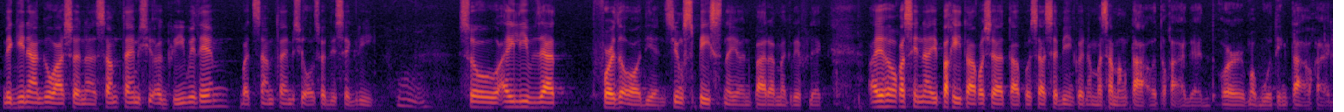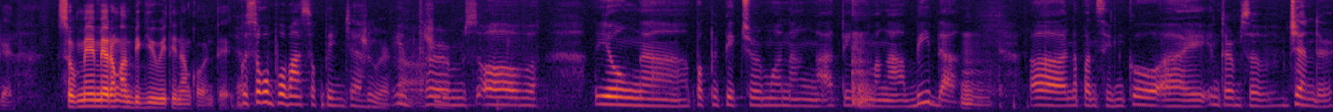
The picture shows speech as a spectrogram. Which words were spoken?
may ginagawa siya na sometimes you agree with him, but sometimes you also disagree. So, I leave that for the audience, yung space na yon para mag-reflect. Ayoko kasi na ipakita ko siya tapos sasabihin ko na masamang tao to kaagad or mabuting tao kaagad. So, may merong ambiguity ng konti. Gusto kong pumasok din dyan. Sure. In Ah, terms of yung uh, pagpipicture mo ng ating mga bida. Ah, napansin ko ay in terms of gender,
